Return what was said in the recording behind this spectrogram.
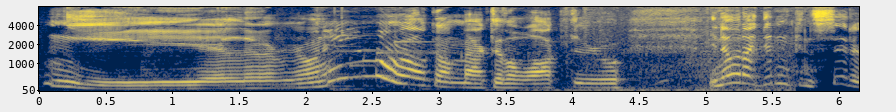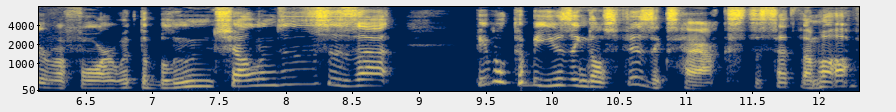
Hello everyone and welcome back to the walkthrough. You know what I didn't consider before with the balloon challenges is that people could be using those physics hacks to set them up.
